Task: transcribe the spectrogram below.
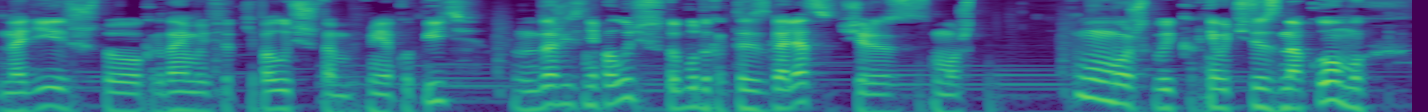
Надеюсь, что когда-нибудь все-таки получится что-нибудь меня купить. Но даже если не получится, то буду как-то изгаляться через, может, ну, может быть, как-нибудь через знакомых,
